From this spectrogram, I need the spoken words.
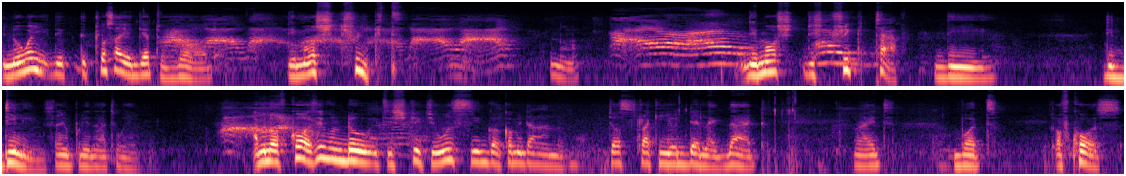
You know, when you, the, the closer you get to God, the more strict, no, the more the stricter the the dealings. Let me put it that way. I mean, of course, even though it is strict, you won't see God coming down and just striking you dead like that, right? But of course,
